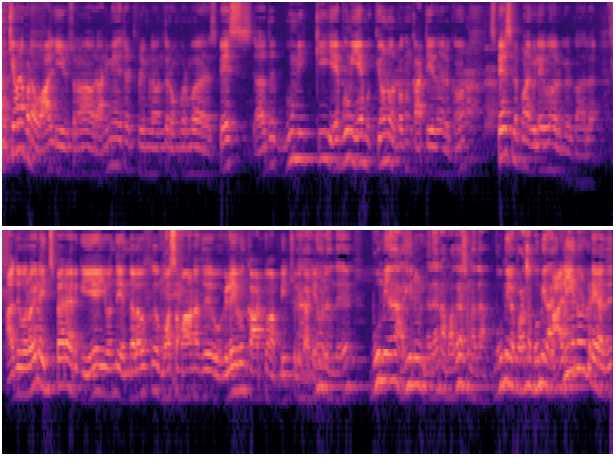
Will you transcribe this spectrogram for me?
முக்கியமான படம் வாலி சொல்லலாம். ஒரு அனிமேட்டட் ஃபிலிம்ல வந்து ரொம்ப ரொம்ப ஸ்பேஸ் அதாவது பூமிக்கு ஏன் பூமி ஏன் முக்கியம்னு ஒரு பக்கம் காட்டியதும் இருக்கும். ஸ்பேஸ்ல போன விளைவும் இருக்கு இருக்கும் அதுல. அது ஒரு வகையில இன்ஸ்பயரா இருக்கு ஏஐ வந்து எந்த அளவுக்கு மோசமானது விளைவும் காட்டும் அப்படின்னு சொல்லி காட்டியிருக்கு. வந்து பூமியில தான் அழியணும் இல்லை நான் முதல்ல சொன்னதான் பூமியில பிறந்த பூமியில அழி- அழியணும் கிடையாது.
